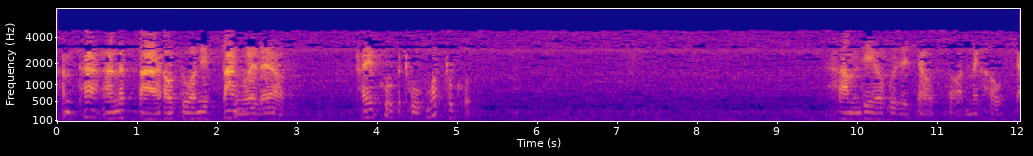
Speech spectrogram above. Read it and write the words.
คันถ้าอนัตตาเอาตัวนี้ตั้งไว้แล้ว ใครพูดก็ถูกมดทุกคนคำที่พระพุทธเจ้าสอนไม่เข้าใจ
